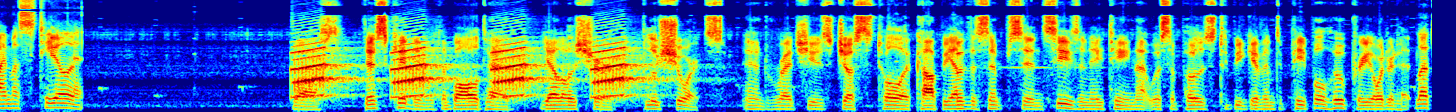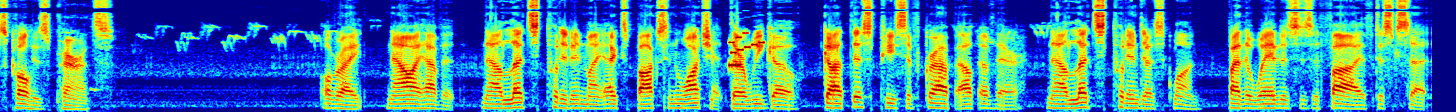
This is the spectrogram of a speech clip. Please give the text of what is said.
I must steal it. Boss, this kid with the bald head, yellow shirt, blue shorts, and red shoes just stole a copy of The Simpsons Season 18 that was supposed to be given to people who pre-ordered it. Let's call his parents. Alright, now I have it. Now let's put it in my Xbox and watch it. There we go. Got this piece of crap out of there. Now let's put in disc 1. By the way, this is a 5 disc set.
